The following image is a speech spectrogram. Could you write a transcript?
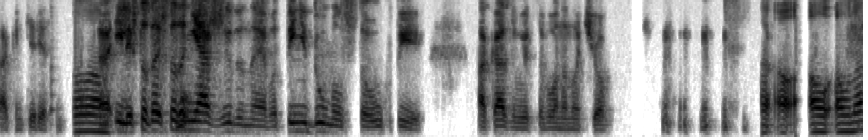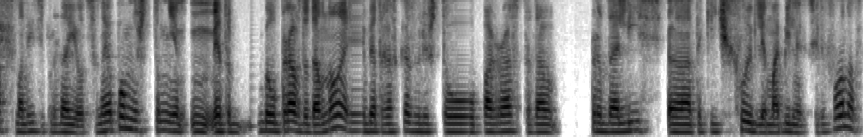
Так интересно. Um, Или что-то что ну, неожиданное, вот ты не думал, что ух ты, оказывается, вон оно что. А, а, а, а у нас, смотрите, продается. Но я помню, что мне это было правда давно. Ребята рассказывали, что пару раз продав, продались э, такие чехлы для мобильных телефонов,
